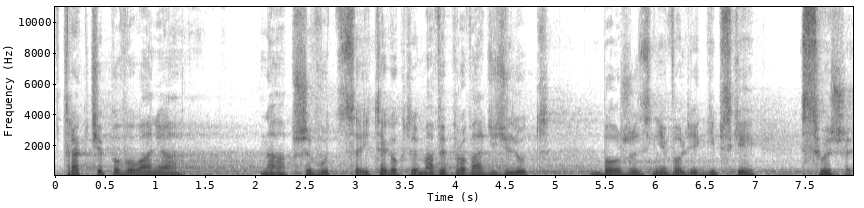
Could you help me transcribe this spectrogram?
w trakcie powołania na przywódcę i tego, który ma wyprowadzić lud Boży z niewoli egipskiej, słyszy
